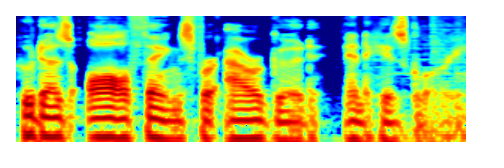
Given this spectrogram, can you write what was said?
who does all things for our good and His glory.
